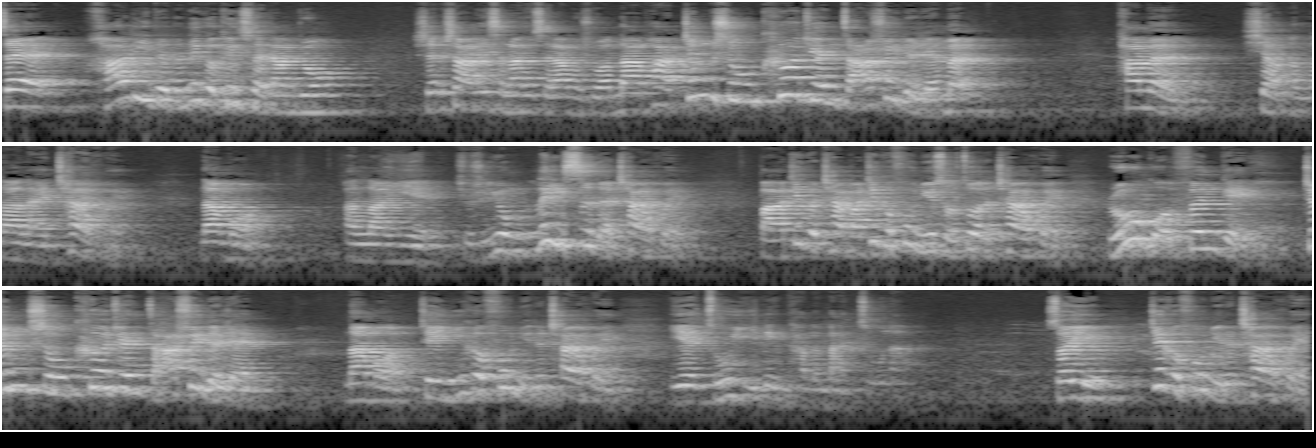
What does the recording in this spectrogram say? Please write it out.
在哈利德的那个 case 当中，是沙利斯拉克斯拉姆说，哪怕征收苛捐杂税的人们，他们向安拉来忏悔，那么安拉也就是用类似的忏悔，把这个忏把这个妇女所做的忏悔，如果分给征收苛捐杂税的人。那么这一个妇女的忏悔也足以令他们满足了，所以这个妇女的忏悔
